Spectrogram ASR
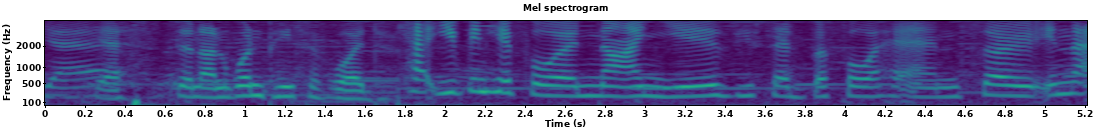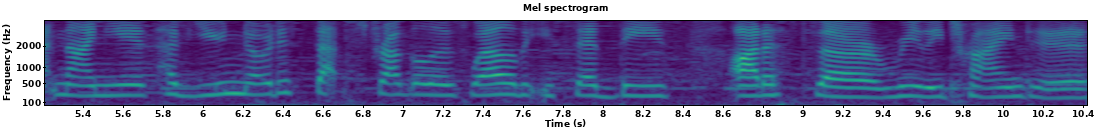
Yeah. Yes, done on one piece of wood. Kat, you've been here for nine years, you said beforehand. So, in that nine years, have you noticed that struggle as well that you said these artists are really trying to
